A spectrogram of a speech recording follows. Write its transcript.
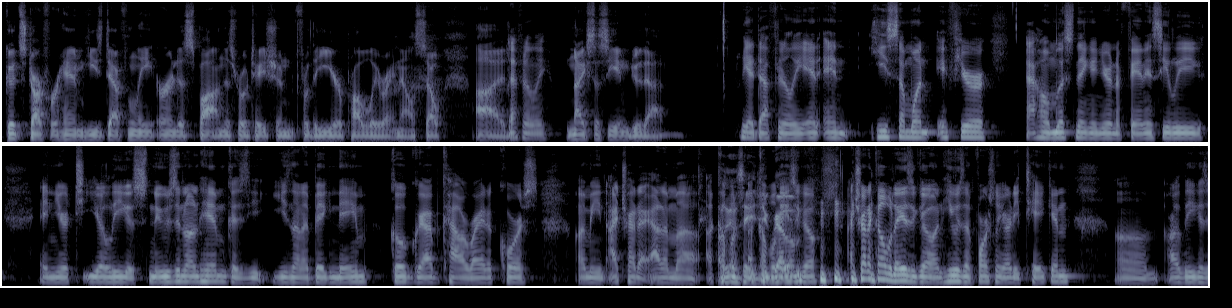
good start for him. He's definitely earned a spot in this rotation for the year, probably right now. So uh, Definitely. nice to see him do that. Yeah, definitely. And and he's someone if you're at home listening and you're in a fantasy league and your your league is snoozing on him because he's not a big name, go grab Kyle Wright. Of course. I mean, I tried to add him a, a couple say, a couple days ago. I tried a couple days ago, and he was unfortunately already taken. Um, our league is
